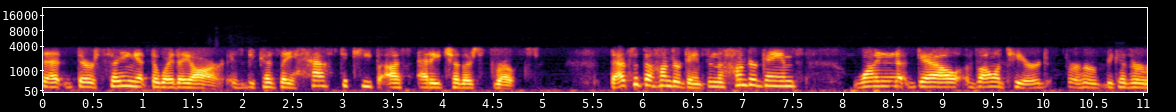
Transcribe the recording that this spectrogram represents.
that they're saying it the way they are is because they have to keep us at each other's throats. That's what the Hunger Games. In the Hunger Games, one gal volunteered for her because her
